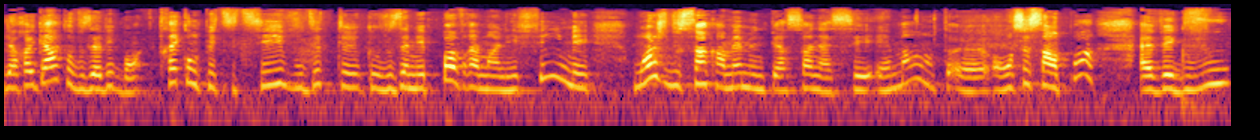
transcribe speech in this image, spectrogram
le regard que vous avez, bon, très compétitif, vous dites que, que vous n'aimez pas vraiment les filles, mais moi, je vous sens quand même une personne assez aimante. Euh, on ne se sent pas avec vous.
